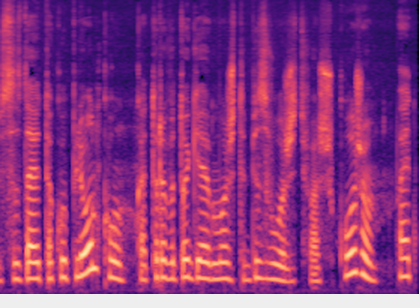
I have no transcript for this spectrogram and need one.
создает такую пленку, которая в итоге может обезвожить вашу кожу. Поэтому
